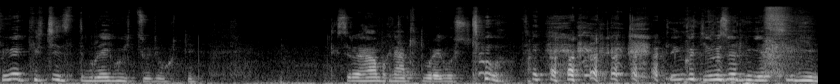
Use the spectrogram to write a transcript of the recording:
Тэгээд тэр чинь зү бүр айгүй хэцүү хөхтэй. Тэгсрээ хаан багны хандлт бүр айгүй өсчөө. Тэнгөт ерөөсөө л нэг юм нэг юм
